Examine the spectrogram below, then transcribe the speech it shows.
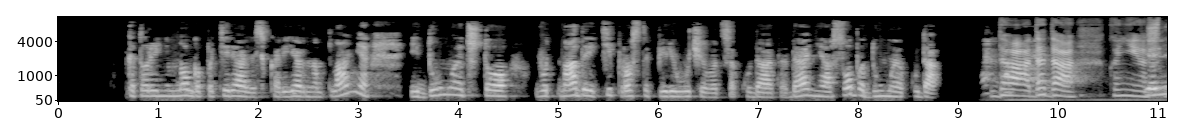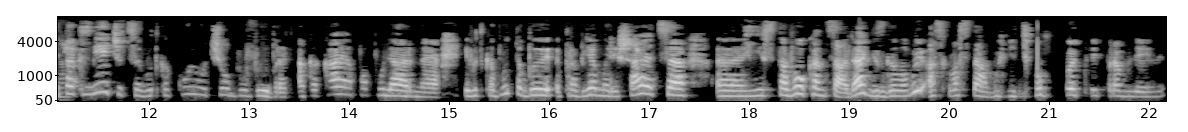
которые немного потерялись в карьерном плане и думают, что вот надо идти просто переучиваться куда-то, да, не особо думая куда. Да, да, да, конечно. И они так мечутся, вот какую учебу выбрать, а какая популярная. И вот как будто бы проблема решается э, не с того конца, да, не с головы, а с хвоста мы идем в этой проблеме.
